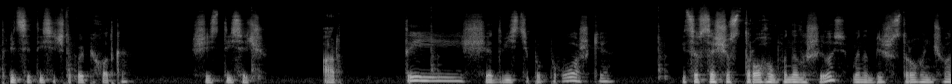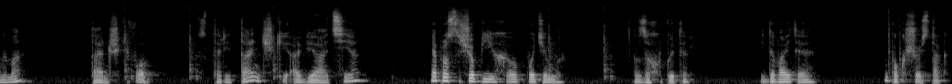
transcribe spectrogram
30 тисяч такої піхотки. 6 тисяч арти, ще 200 ППОшки. І це все, що строго в мене лишилось? У мене більше строго нічого нема. Танчиків. О, старі танчики, авіація. Я просто щоб їх е, потім захопити. І давайте. Ну, поки щось так.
